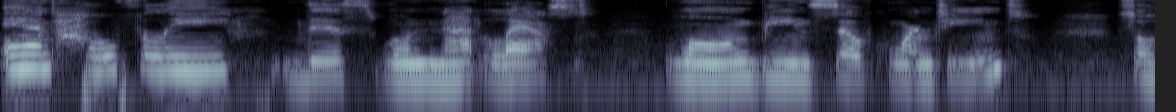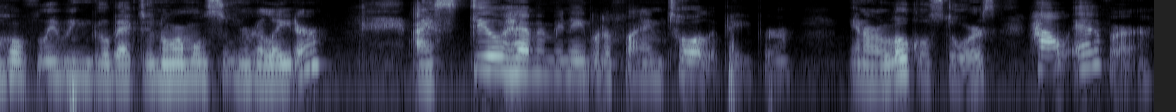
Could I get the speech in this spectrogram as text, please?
And hopefully this will not last long being self-quarantined. So hopefully we can go back to normal sooner or later. I still haven't been able to find toilet paper in our local stores. However,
